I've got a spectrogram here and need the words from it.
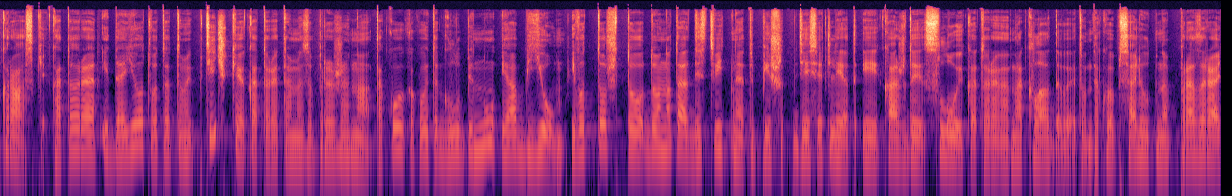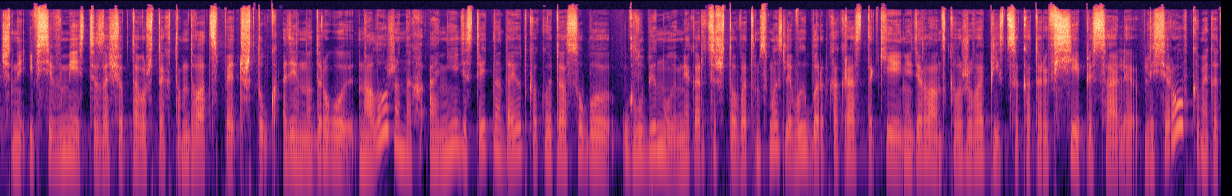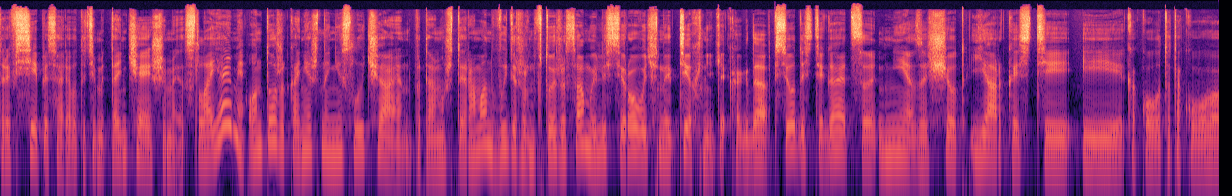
краски, которая и дает вот этой птичке, которая там изображена, такую какую-то глубину и объем. И вот то, что Дона та действительно это пишет 10 лет, и каждый слой, который она накладывает, он такой абсолютно прозрачный, и все вместе за счет того, что их там 25 штук один на другой наложенных, они действительно дают какую-то особую глубину. И мне кажется, что в этом смысле выбор как раз-таки нидерландского живописца, который все писали лессировками, которые все писали вот этими тончайшими слоями, он тоже, конечно, не случайен, потому что и роман выдержан в той же самой лессировочной технике, когда все достигается не за счет яркости и какого-то такого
